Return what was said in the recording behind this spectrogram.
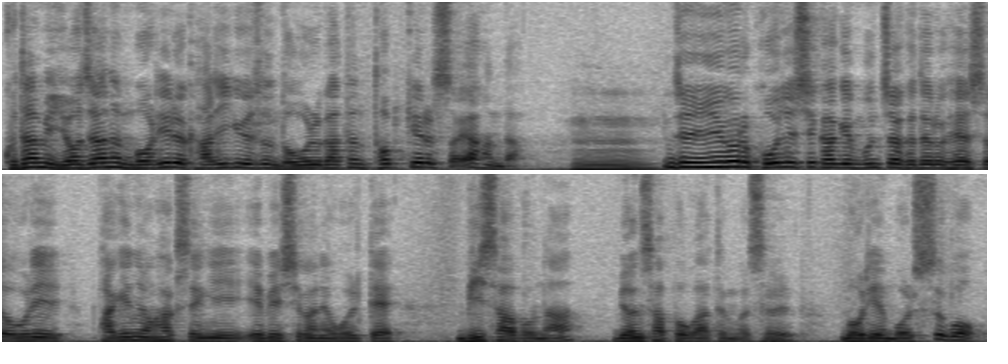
그 다음에 여자는 머리를 가리기 위해서 노을 같은 덮개를 써야 한다. 음. 이제 이거를 고지식하게 문자 그대로 해서 우리 박인영 학생이 예배 시간에 올 때 미사보나 면사포 같은 것을 머리에 뭘 쓰고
